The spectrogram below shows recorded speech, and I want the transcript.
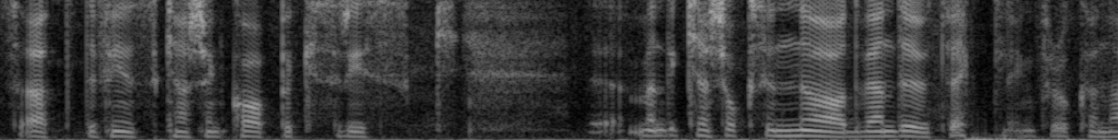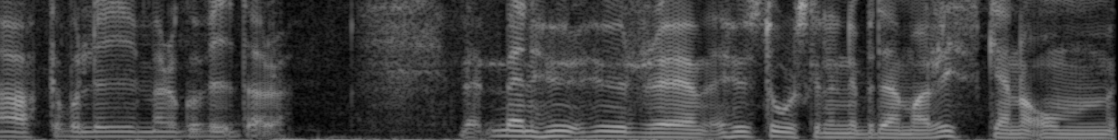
Så att det finns kanske en capex-risk. eh, Men det kanske också är en nödvändig utveckling för att kunna öka volymer och gå vidare. Men- hur, hur, eh, hur stor skulle ni bedöma risken om,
